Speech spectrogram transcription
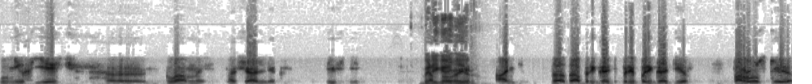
у них есть э, главный начальник ихний. бригадир. который- они- да, да, бригади- бри- бригадир. По-русски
